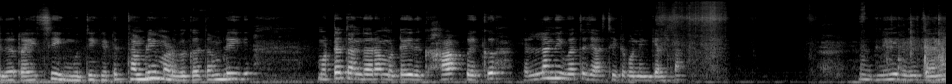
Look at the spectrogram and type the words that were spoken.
ಇದು ರೈಸ್ ಈಗ ಮುದ್ದಿಗಿಟ್ಟು ತಂಬಳಿ ಮಾಡ್ಬೇಕು. ತಂಬಳಿಗೆ ಮೊಟ್ಟೆ ತಂದಾರ ಮೊಟ್ಟೆ ಇದಕ್ಕೆ ಹಾಕಬೇಕು. ಎಲ್ಲ ಇವತ್ತು ಜಾಸ್ತಿ ಇಟ್ಕೊಂಡಿನ ಕೆಲಸ. ನೀರು ಹಿಡಿತಾನೆ.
